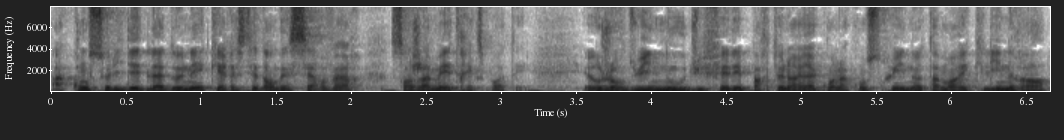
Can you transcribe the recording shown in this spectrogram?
à consolider de la donnée qui est restée dans des serveurs sans jamais être exploitée. Et aujourd'hui, nous, du fait des partenariats qu'on a construits, notamment avec l'INRA,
